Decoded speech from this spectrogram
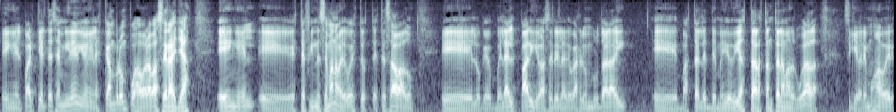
en el Parque del Tercer Milenio, en el Escambrón, pues ahora va a ser allá, en el este este fin de semana, este, este sábado, eh, lo que, ¿verdad? El party que va a ser el Adio Carrión brutal ahí, eh, va a estar desde mediodía hasta las tantas de la madrugada. Así que veremos a ver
